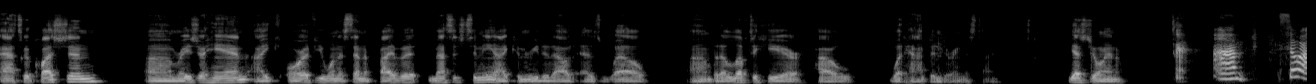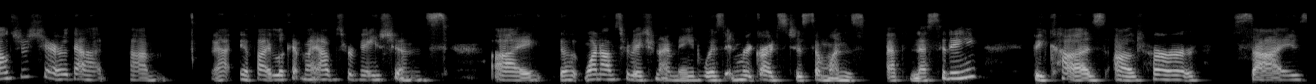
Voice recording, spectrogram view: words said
ask a question, um, raise your hand, I, or if you want to send a private message to me, I can read it out as well. Um, but I'd love to hear how, what happened during this time. Yes, Joanna. Um, so I'll just share that, um, if I look at my observations, I, the one observation I made was in regards to someone's ethnicity because of her size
